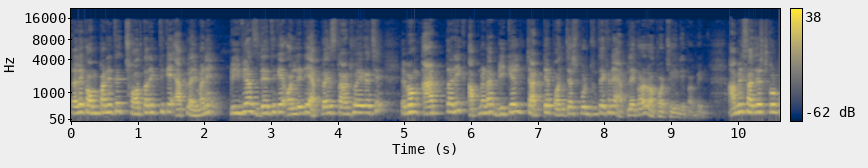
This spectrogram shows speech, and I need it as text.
তাহলে কোম্পানিতে ছ তারিখ থেকে অ্যাপ্লাই মানে প্রিভিয়াস ডে থেকে অলরেডি অ্যাপ্লাই স্টার্ট হয়ে গেছে এবং আট তারিখ আপনারা বিকেল চারটে পঞ্চাশ পর্যন্ত এখানে অ্যাপ্লাই করার অপরচুনিটি পাবেন। আমি সাজেস্ট করব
